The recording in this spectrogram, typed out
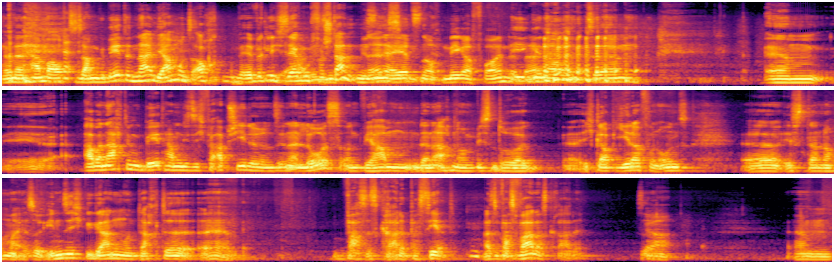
und dann haben wir auch zusammen gebetet. Nein, wir haben uns auch äh, wirklich sehr ja, gut wir verstanden. Sind, wir ne? sind ja jetzt noch mega Freunde. Äh, Ne? Genau. Und, ähm, ähm, äh, aber nach dem Gebet haben die sich verabschiedet und sind dann los und wir haben danach noch ein bisschen drüber, äh, ich glaube, jeder von uns äh, ist dann nochmal so in sich gegangen und dachte, äh, was ist gerade passiert? Also was war das gerade? So. Ja. Ähm,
